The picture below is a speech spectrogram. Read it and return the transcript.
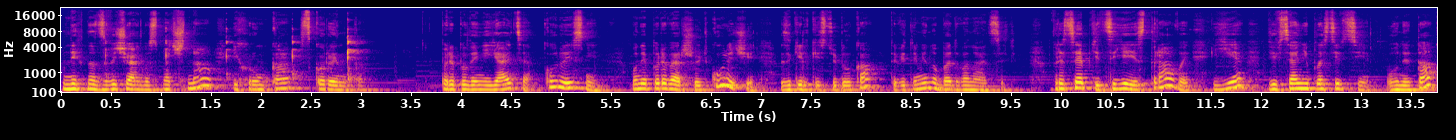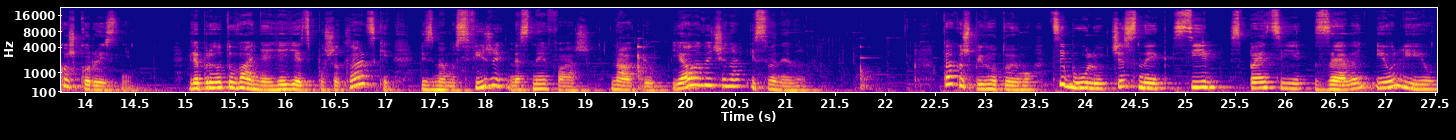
В них надзвичайно смачна і хрумка скоринка. Перепелині яйця корисні. Вони перевершують курячі за кількістю білка та вітаміну В12. В рецепті цієї страви є вівсяні пластівці. Вони також корисні. Для приготування яєць по-шотландськи візьмемо свіжий м'ясний фарш, навпіл, яловичина і свинина. Також підготуємо цибулю, чесник, сіль, спеції, зелень і олію.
